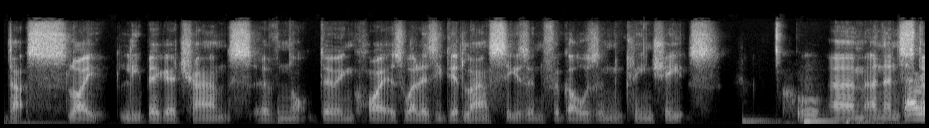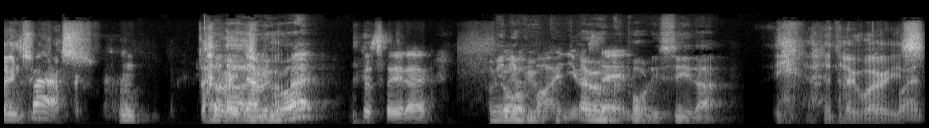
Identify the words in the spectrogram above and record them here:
that slightly bigger chance of not doing quite as well as he did last season for goals and clean sheets. Cool. Um, and then Stones back. and Sorry, Darren's right. back. Just so you know. I mean, Go every, on, Martin, you everyone probably see that. Yeah, no worries.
